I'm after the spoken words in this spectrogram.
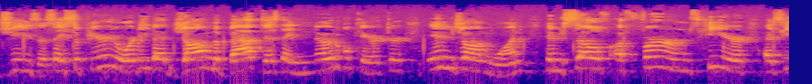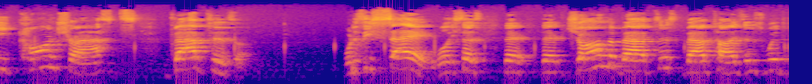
Jesus. A superiority that John the Baptist, a notable character in John 1, himself affirms here as he contrasts baptism. What does he say? Well, he says that, that John the Baptist baptizes with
